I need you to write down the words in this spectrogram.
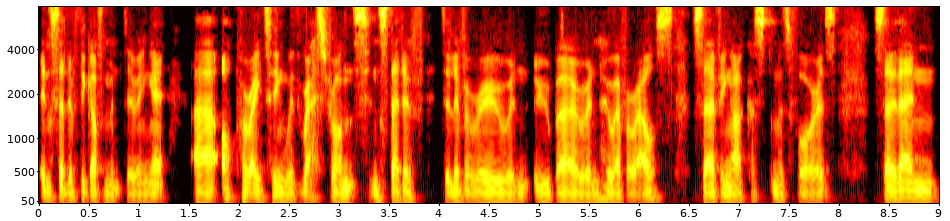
instead of the government doing it, uh, operating with restaurants instead of Deliveroo and Uber and whoever else serving our customers for us. So then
